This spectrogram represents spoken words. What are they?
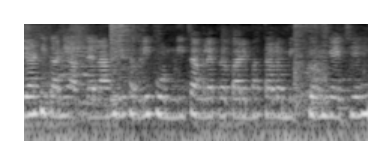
या ठिकाणी आपल्याला ही सगळी फोडणी चांगल्या प्रकारे भाताला मिक्स करून घ्यायची आहे.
